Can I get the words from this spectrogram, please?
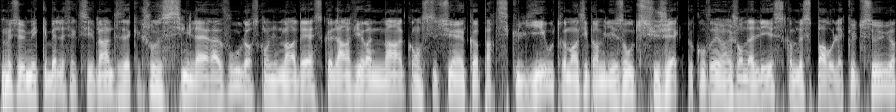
Monsieur McKibben, effectivement, disait quelque chose de similaire à vous lorsqu'on lui demandait est-ce que l'environnement constitue un cas particulier, autrement dit, parmi les autres sujets que peut couvrir un journaliste, comme le sport ou la culture?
